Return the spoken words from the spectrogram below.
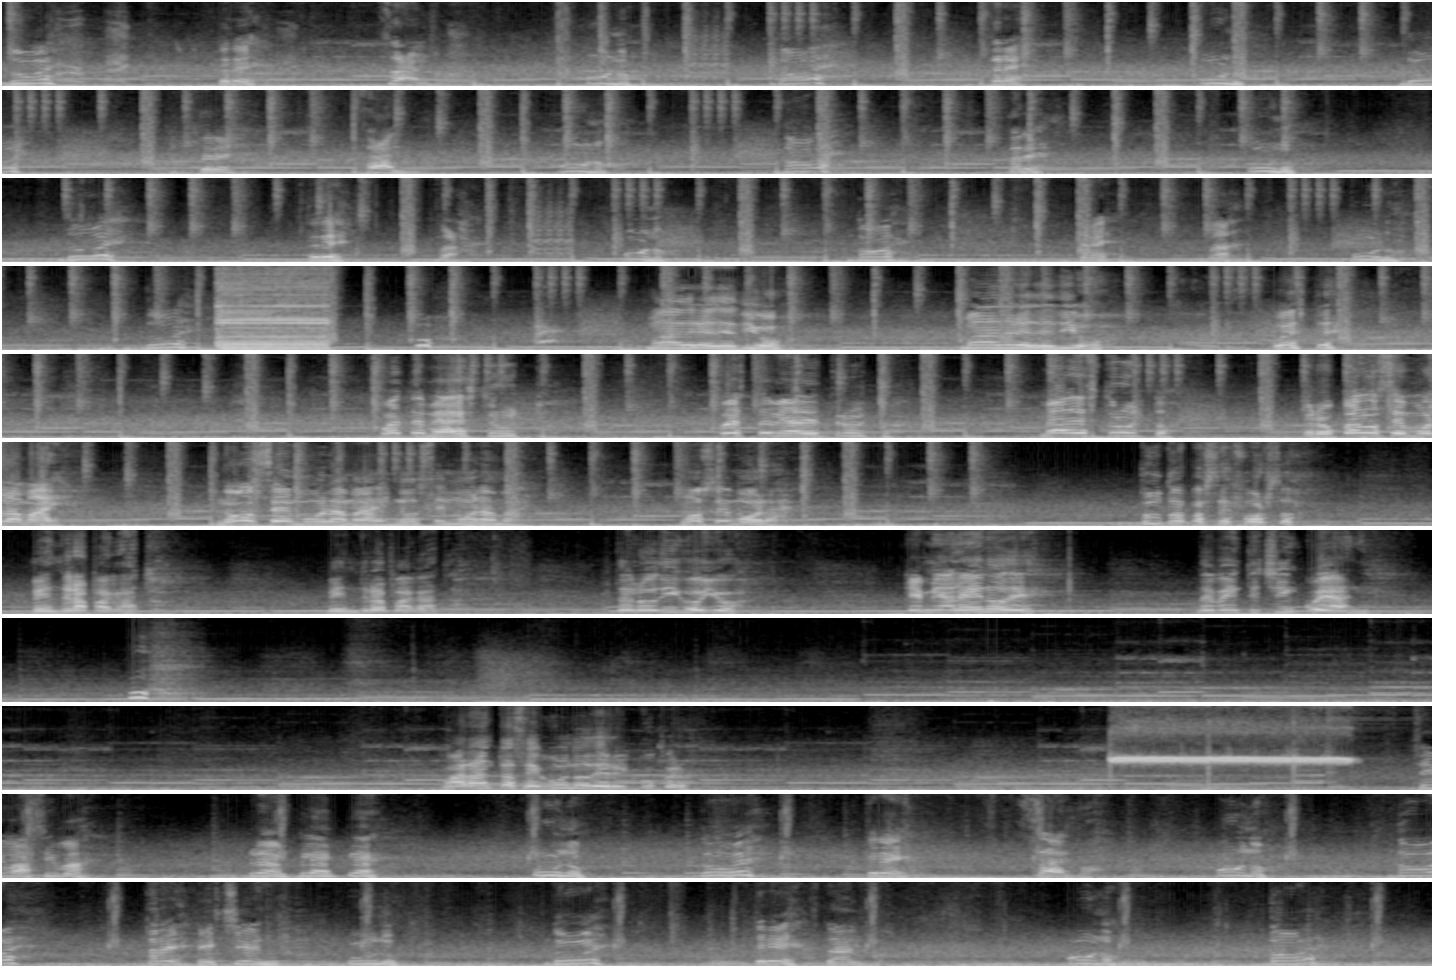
2, 3, salgo. 1, 2, 3, 1, 2, 3, salgo. 1 2 3 1 2 3 va. 1 2 3 va. 1 2 madre de Dios. Madre de Dios. Este este me ha destruido. Este me ha destruido. Me ha destruido. Pero cuando se mola más. No se mola más no se mola más no se mola todo questo esfuerzo vendrá pagado vendrá pagado te lo digo yo que me aleno de, de 25 años Uf. 40 segundos de recupero. Si va, si va. Plan, plan, plan. 1, 2, 3. Salgo. 1, 2, 3. Echando. 1, 2, 3. Salgo. 1, 2,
